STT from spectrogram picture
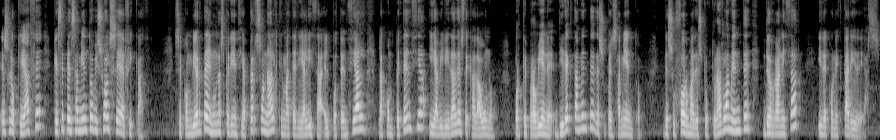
es lo que hace que ese pensamiento visual sea eficaz. Se convierte en una experiencia personal que materializa el potencial, la competencia y habilidades de cada uno, porque proviene directamente de su pensamiento, de su forma de estructurar la mente, de organizar y de conectar ideas.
